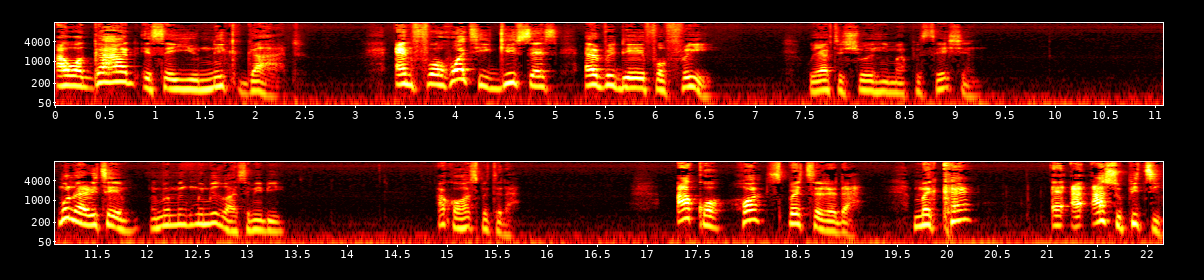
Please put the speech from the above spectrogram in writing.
Our God is a unique God. And for what He gives us every day for free, we have to show Him appreciation. Munu arite, mimi was maybe. Ako hospital da. Ako hospital da. Meka asupiti.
